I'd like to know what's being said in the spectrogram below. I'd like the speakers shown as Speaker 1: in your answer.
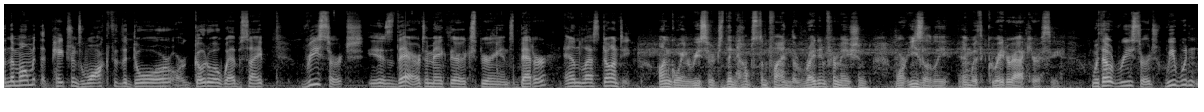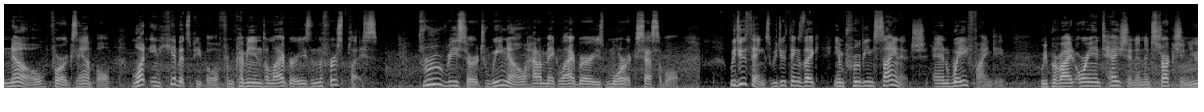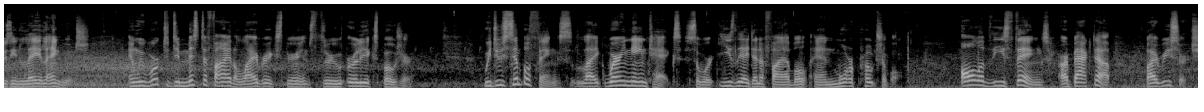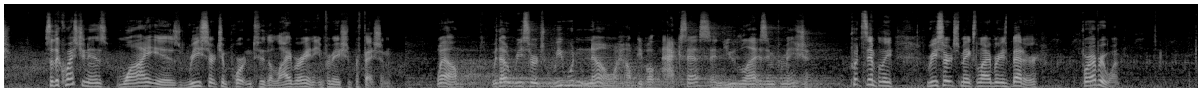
Speaker 1: From the moment that patrons walk through the door or go to a website, research is there to make their experience better and less daunting. Ongoing research then helps them find the right information more easily and with greater accuracy. Without research, we wouldn't know, for example, what inhibits people from coming into libraries in the first place. Through research, we know how to make libraries more accessible. We do things. We do things like improving signage and wayfinding. We provide orientation and instruction using lay language. And we work to demystify the library experience through early exposure. We do simple things like wearing name tags so we're easily identifiable and more approachable all of these things are backed up by research. So the question is, why is research important to the library and information profession? Well, without research, we wouldn't know how people access and utilize information. Put simply, research makes libraries better for everyone.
